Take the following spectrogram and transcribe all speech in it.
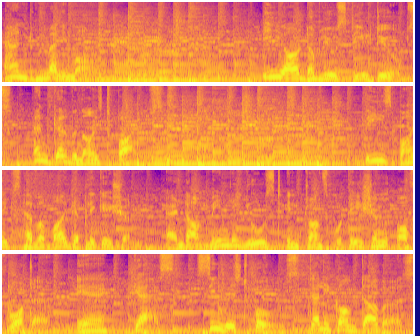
and many more. ERW steel tubes and galvanized pipes. These pipes have a wide application and are mainly used in transportation of water, air, gas, sewage poles, telecom towers,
